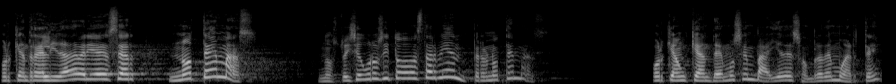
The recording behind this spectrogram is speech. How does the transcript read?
Porque en realidad debería de ser, no temas. No estoy seguro si todo va a estar bien, pero no temas. Porque aunque andemos en valle de sombra de muerte,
